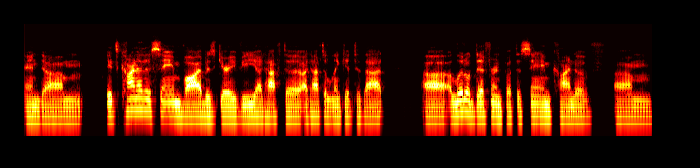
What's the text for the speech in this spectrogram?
and um, it's kind of the same vibe as Gary Vee. I'd have to I'd have to link it to that. Uh, a little different, but the same kind of um,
